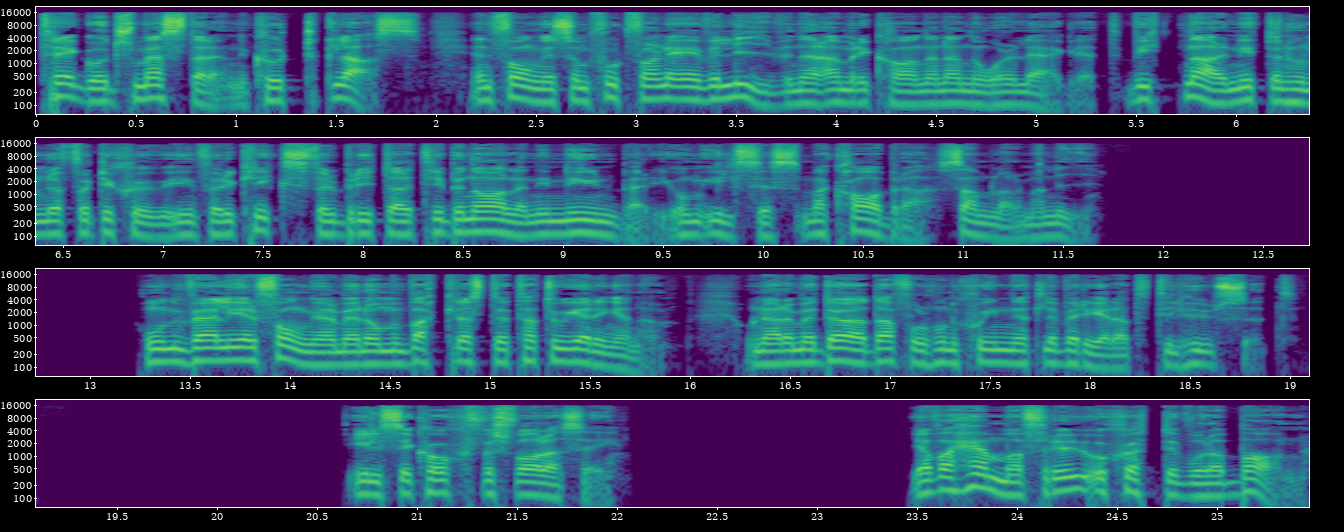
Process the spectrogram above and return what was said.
Trädgårdsmästaren Kurt Glass, en fånge som fortfarande är vid liv när amerikanerna når lägret, vittnar 1947 inför krigsförbrytartribunalen i Nürnberg om Ilses makabra samlarmani. Hon väljer fångar med de vackraste tatueringarna och när de är döda får hon skinnet levererat till huset. Ilse Koch försvarar sig. Jag var hemmafru och skötte våra barn.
